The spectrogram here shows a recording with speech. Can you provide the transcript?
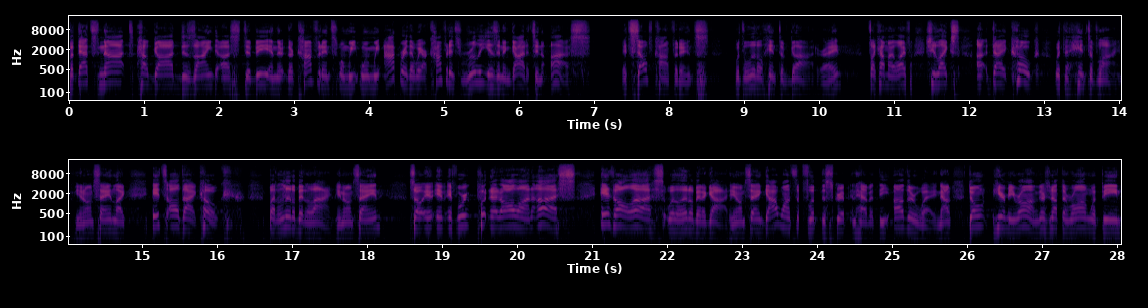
But that's not how God designed us to be. And their, their confidence, when we, when we operate that way, our confidence really isn't in God, it's in us. It's self confidence with a little hint of God, right? It's like how my wife, she likes uh, Diet Coke with a hint of lime. You know what I'm saying? Like, it's all Diet Coke, but a little bit of lime. You know what I'm saying? So if, if we're putting it all on us, it's all us with a little bit of God. You know what I'm saying? God wants to flip the script and have it the other way. Now, don't hear me wrong. There's nothing wrong with being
